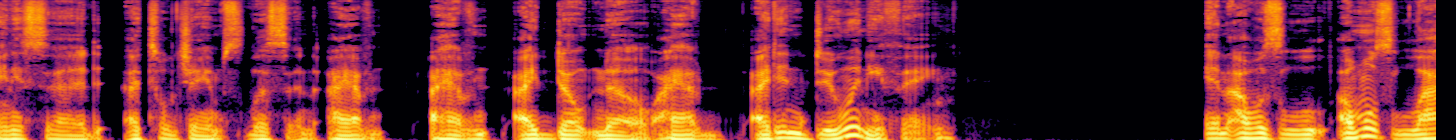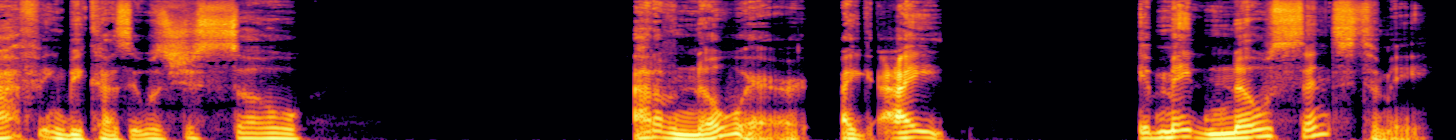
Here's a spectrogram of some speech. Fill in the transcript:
and he said, I told James, listen, I haven't, I haven't, I don't know. I have, I didn't do anything. And I was l- almost laughing because it was just so out of nowhere. Like I it made no sense to me.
